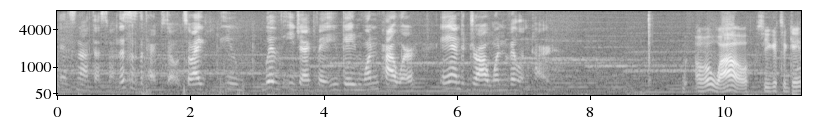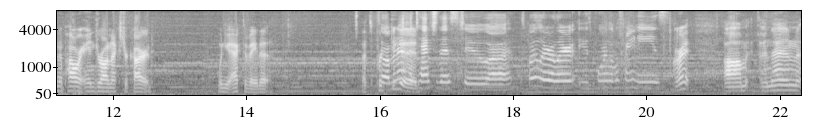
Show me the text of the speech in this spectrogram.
It's not this one. This is the time stone. So I, you, with each activate, you gain one power and draw one villain card. oh wow! So you get to gain a power and draw an extra card when you activate it. That's pretty so I'm gonna good. attach this to. Uh, spoiler alert: these poor little trainees. All right, um, and then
